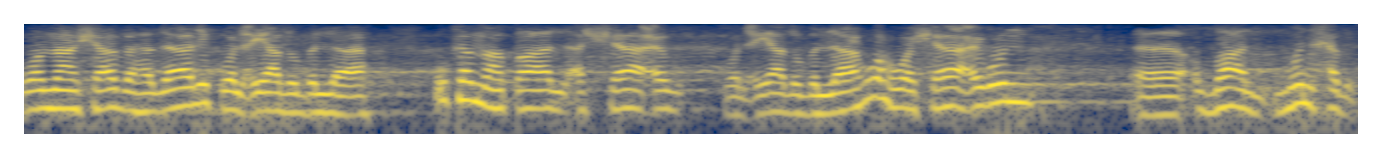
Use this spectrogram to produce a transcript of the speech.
وما شابه ذلك والعياذ بالله. وكما قال الشاعر والعياذ بالله وهو شاعر ضال منحرف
